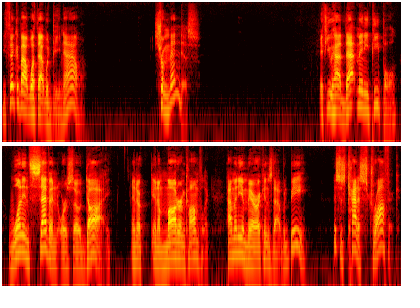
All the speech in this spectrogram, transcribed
You think about what that would be now. It's tremendous. If you had that many people, one in seven or so die in a, in a modern conflict, how many Americans that would be? This is catastrophic.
